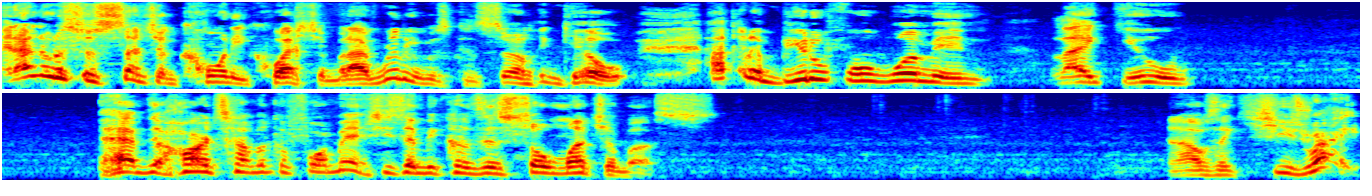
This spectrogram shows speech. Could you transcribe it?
and I know this was such a corny question, but I really was concerned, like, yo, how can a beautiful woman like you have the hard time looking for a man? She said, because there's so much of us. And I was like, she's right.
